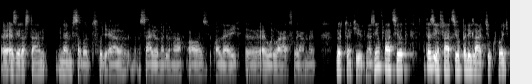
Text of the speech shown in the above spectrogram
Ezért aztán nem szabad, hogy elszálljon nagyon a, a, a lej euró árfolyam, mert rögtön kiütni az inflációt. Hát az infláció pedig látjuk, hogy,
